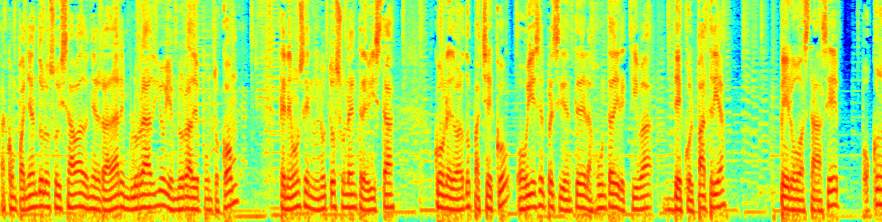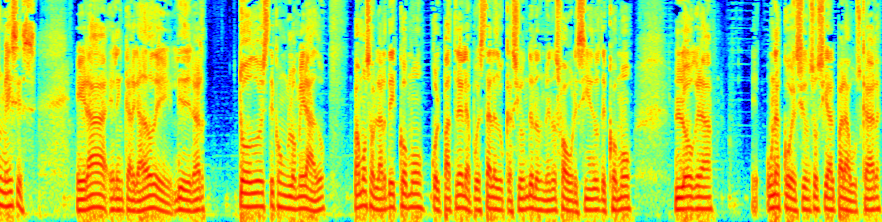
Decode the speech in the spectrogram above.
acompañándolos hoy sábado en el radar en Blue Radio y en BlueRadio.com. Tenemos en minutos una entrevista con Eduardo Pacheco, hoy es el presidente de la Junta Directiva de Colpatria, pero hasta hace pocos meses era el encargado de liderar todo este conglomerado. Vamos a hablar de cómo Colpatria le apuesta a la educación de los menos favorecidos, de cómo logra eh, una cohesión social para buscar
